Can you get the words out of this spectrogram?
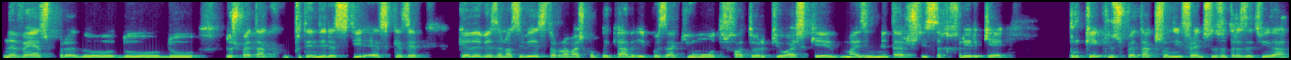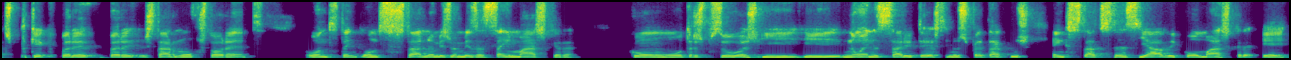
na véspera do, do, do, do espetáculo que pretender assistir, é, quer dizer, cada vez a nossa vida se torna mais complicada. E depois há aqui um outro fator que eu acho que é mais elementar a justiça referir, que é porque é que os espetáculos são diferentes das outras atividades? Porque é que para, para estar num restaurante onde, tem, onde se está na mesma mesa sem máscara com outras pessoas e, e não é necessário teste, e nos espetáculos em que se está distanciado e com máscara é.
